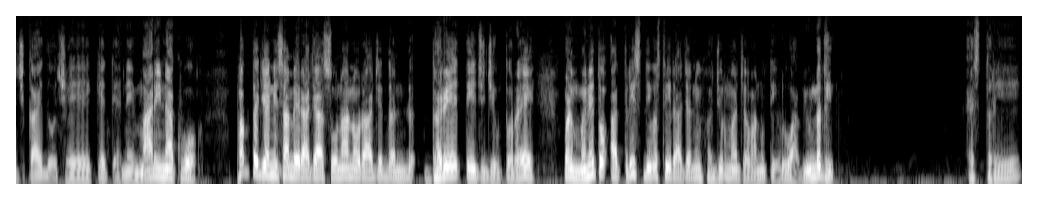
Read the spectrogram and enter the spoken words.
જ કાયદો છે કે તેને મારી નાખવો. ફક્ત જેની સામે રાજા સોનાનો રાજદંડ ધરે તે જ જીવતો રહે. પણ મને તો આ ત્રીસ દિવસથી રાજાની હજુરમાં જવાનું તેડું આવ્યું નથી. એસ્તરે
